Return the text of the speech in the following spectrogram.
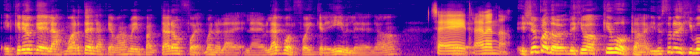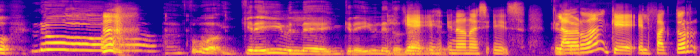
Eh, creo que de las muertes las que más me impactaron fue, bueno, la de, la de Black Bolt fue increíble, ¿no? Sí, Eh, tremendo. Y yo cuando dijimos, ¿qué boca? Y nosotros dijimos, ¡No! Fue como increíble, increíble Es total. que, eh, no, no, es, La verdad que el factor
